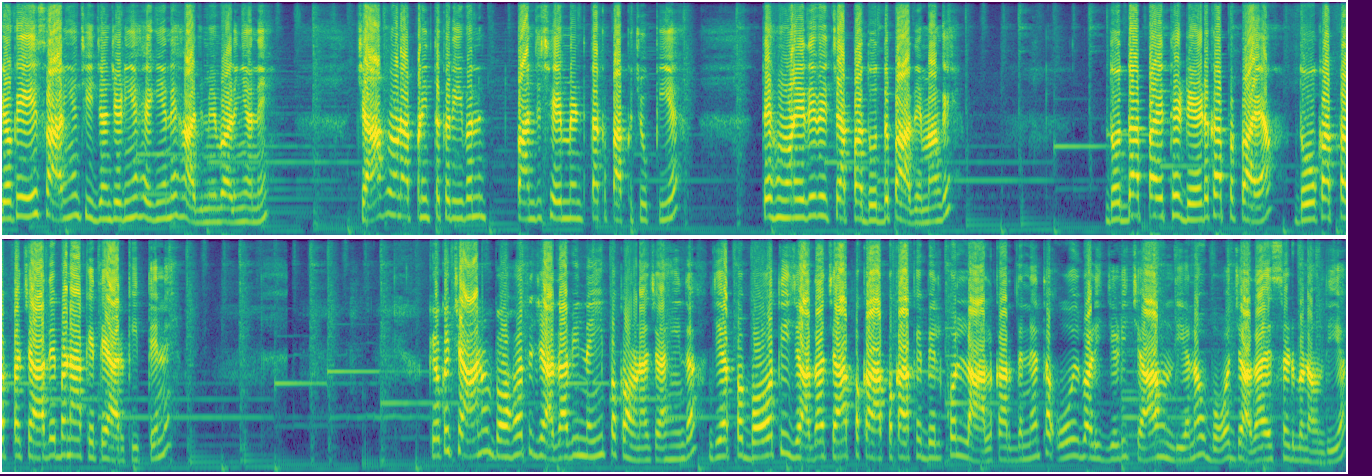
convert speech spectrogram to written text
ਕਿਉਂਕਿ ਇਹ ਸਾਰੀਆਂ ਚੀਜ਼ਾਂ ਜਿਹੜੀਆਂ ਹੈਗੀਆਂ ਨੇ, ਹਾਜਮੇ ਵਾਲੀਆਂ ਨੇ। ਚਾਹ ਹੁਣ ਆਪਣੀ ਤਕਰੀਬਨ 5-6 ਮਿੰਟ ਤੱਕ ਪੱਕ ਚੁੱਕੀ ਹੈ। ਤੇ ਹੁਣ ਇਹਦੇ ਵਿੱਚ ਆਪਾਂ ਦੁੱਧ ਪਾ ਦੇਵਾਂਗੇ। ਦੁੱਧ ਆਪਾਂ ਇੱਥੇ 1.5 ਕੱਪ ਪਾਇਆ। 2 ਕੱਪ ਆਪਾਂ ਚਾਹ ਦੇ ਬਣਾ ਕੇ ਤਿਆਰ ਕੀਤੇ ਨੇ। ਕਿਉਂਕਿ ਚਾਹ ਨੂੰ ਬਹੁਤ ਜ਼ਿਆਦਾ ਵੀ ਨਹੀਂ ਪਕਾਉਣਾ ਚਾਹੀਦਾ। ਜੇ ਆਪਾਂ ਬਹੁਤ ਹੀ ਜ਼ਿਆਦਾ ਚਾਹ ਪਕਾ ਪਕਾ ਕੇ ਬਿਲਕੁਲ ਲਾਲ ਕਰ ਦਿੰਨੇ ਆ ਤਾਂ ਉਹ ਵਾਲੀ ਜਿਹੜੀ ਚਾਹ ਹੁੰਦੀ ਆ ਨਾ, ਉਹ ਬਹੁਤ ਜ਼ਿਆਦਾ ਐਸਿਡ ਬਣਾਉਂਦੀ ਆ।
